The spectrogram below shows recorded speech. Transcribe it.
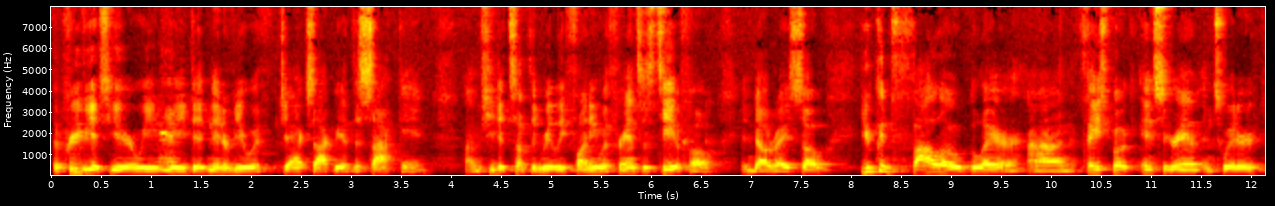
The previous year, we, we did an interview with Jack Sock. We had the sock game. Um, she did something really funny with Frances Tiafoe in Delray. So you can follow Blair on Facebook, Instagram, and Twitter.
